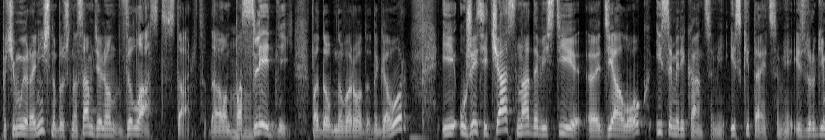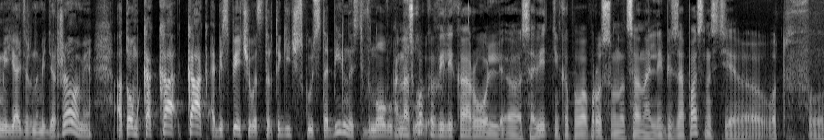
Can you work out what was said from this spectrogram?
Почему иронично? Потому что на самом деле он The Last Start, да, он последний подобного рода договор. И уже сейчас надо вести э, диалог и с американцами, и с китайцами, и с другими ядерными державами о том, как, как обеспечивать стратегическую стабильность в новых А насколько условиях. велика роль э, советника по вопросам национальной безопасности э, вот в,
